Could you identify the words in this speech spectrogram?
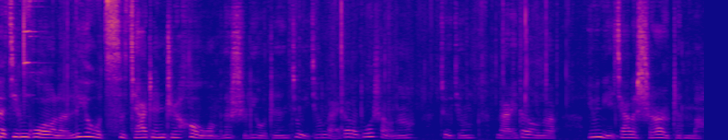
在经过了六次加针之后，我们的十六针就已经来到了多少呢？就已经来到了，因为你加了十二针嘛，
